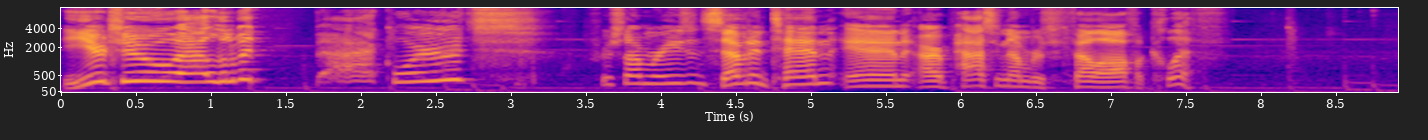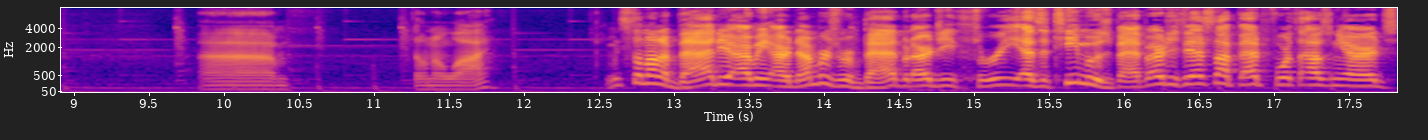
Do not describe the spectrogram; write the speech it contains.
Year two, uh, a little bit backwards for some reason. 7 and 10, and our passing numbers fell off a cliff. Um, don't know why. I mean, still not a bad year. I mean, our numbers were bad, but RG3 as a team was bad. But RG3, that's not bad. 4,000 yards,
